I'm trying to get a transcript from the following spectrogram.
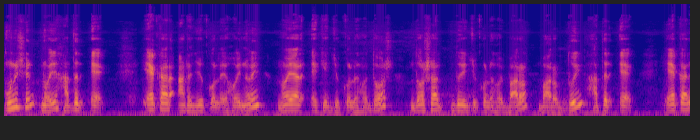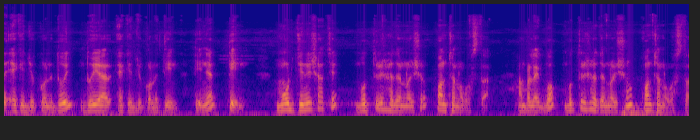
উনিশের নয় হাতের এক এক আর আটে যোগ করলে হয় নয় নয় আর একে যোগ করলে হয় দশ দশ আর দুই যোগ করলে হয় বারো বারোর দুই হাতের এক এক আর একে যোগ করলে দুই দুই আর একে যোগ করলে তিন তিনের তিন মোট জিনিস আছে বত্রিশ হাজার নয়শো পঞ্চান্ন বস্তা। আমরা লিখব বত্রিশ হাজার নয়শো পঞ্চান্ন বস্তা।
